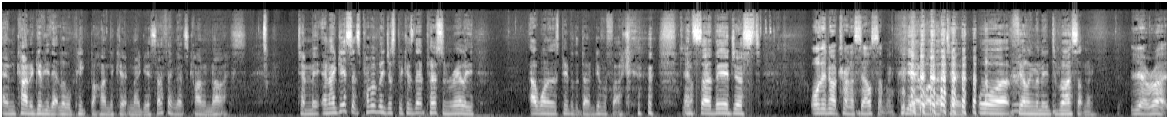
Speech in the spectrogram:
and kind of give you that little peek behind the curtain. I guess I think that's kind of nice to me, and I guess it's probably just because that person really are one of those people that don't give a fuck, Yeah. and so they're just Or they're not trying to sell something. yeah, well that too, or feeling the need to buy something. yeah, right.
